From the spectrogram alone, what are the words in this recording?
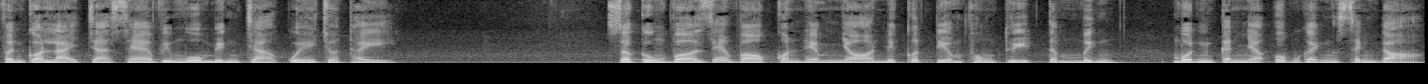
Phần còn lại trả xe với mua miếng trà quế cho thầy. Sở cùng vợ rẽ vào con hẻm nhỏ Nơi có tiệm phong thủy tâm minh, Một căn nhà ốp gạch xanh đỏ.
